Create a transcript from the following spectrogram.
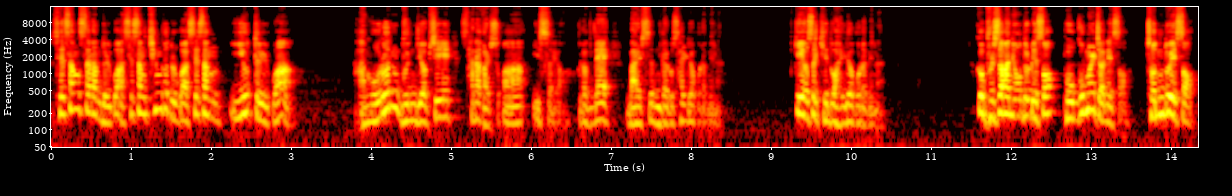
세상 사람들과 세상 친구들과 세상 이웃들과 아무런 문제 없이 살아갈 수가 있어요. 그런데 말씀대로 살려고 그러면은 깨어서 기도하려고 그러면은 그 불쌍한 영혼들 위해서 복음을 전해서 전도해서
